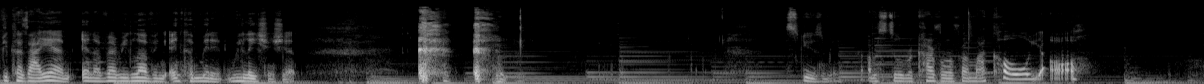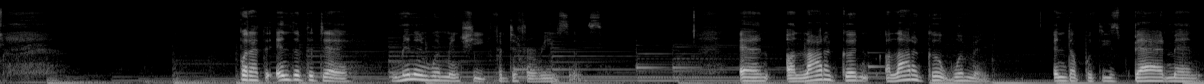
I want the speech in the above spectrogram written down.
Because i am in a very loving and committed relationship. Excuse me i'm still recovering from my cold y'all But at the end of the day, men and women cheat for different reasons. And a lot of good a lot of good women end up with these bad men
